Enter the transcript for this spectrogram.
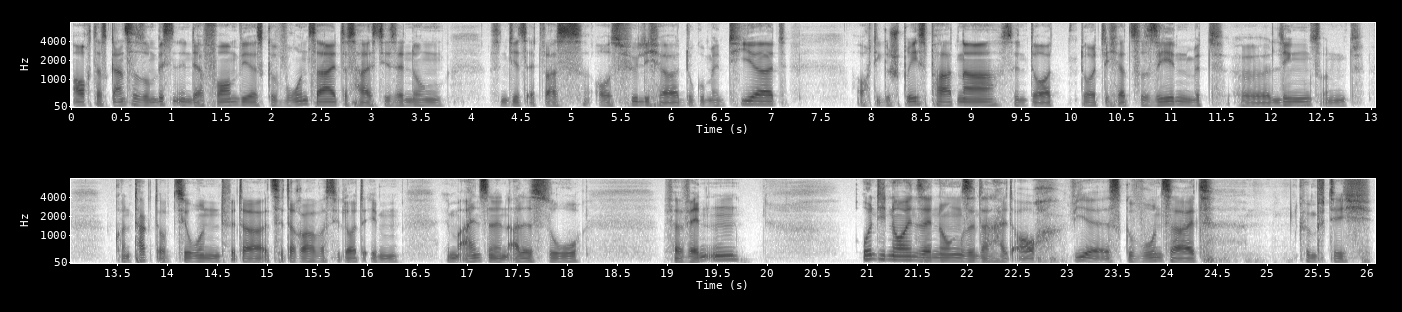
auch das Ganze so ein bisschen in der Form, wie ihr es gewohnt seid. Das heißt, die Sendungen sind jetzt etwas ausführlicher dokumentiert. Auch die Gesprächspartner sind dort deutlicher zu sehen mit äh, Links und Kontaktoptionen, Twitter etc., was die Leute eben im Einzelnen alles so verwenden. Und die neuen Sendungen sind dann halt auch, wie ihr es gewohnt seid, künftig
